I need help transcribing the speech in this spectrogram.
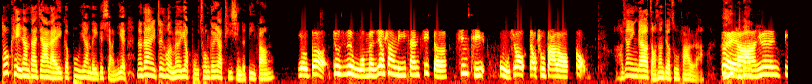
都可以让大家来一个不一样的一个响宴。那当然，最后有没有要补充跟要提醒的地方？有的，就是我们要上骊山，记得星期五就要出发喽。Go！好像应该要早上就要出发了啦。对啊，因为毕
